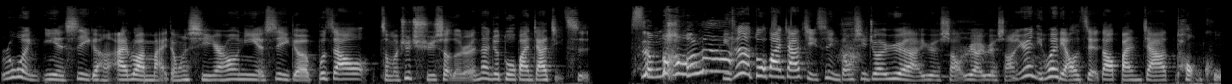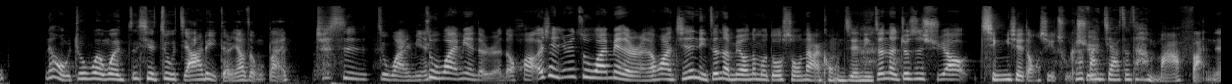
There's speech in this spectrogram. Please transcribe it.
如果你也是一个很爱乱买东西，然后你也是一个不知道怎么去取舍的人，那你就多搬家几次。什么啦？你真的多搬家几次，你东西就会越来越少，越来越少，因为你会了解到搬家痛苦。那我就问问这些住家里的人要怎么办？就是住外面，住外面的人的话，而且因为住外面的人的话，其实你真的没有那么多收纳空间，你真的就是需要清一些东西出去。搬家真的很麻烦呢。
